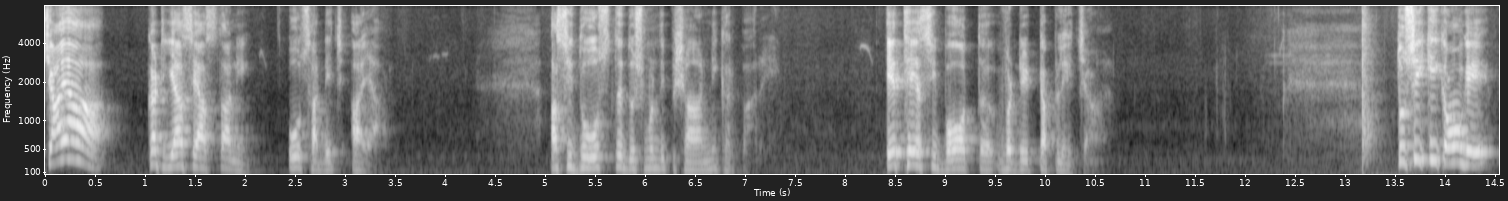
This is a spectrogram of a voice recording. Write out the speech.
ਚਾਇਆ ਘਟੀਆ ਸਿਆਸਤਾਂ ਨੇ ਉਹ ਸਾਡੇ 'ਚ ਆਇਆ। ਅਸੀਂ ਦੋਸਤ ਤੇ ਦੁਸ਼ਮਣ ਦੀ ਪਛਾਣ ਨਹੀਂ ਕਰ ਪਾ ਰਹੇ। ਇੱਥੇ ਅਸੀਂ ਬਹੁਤ ਵੱਡੇ ਟਪਲੇ 'ਚ ਹਾਂ। ਤੁਸੀਂ ਕੀ ਕਹੋਗੇ?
